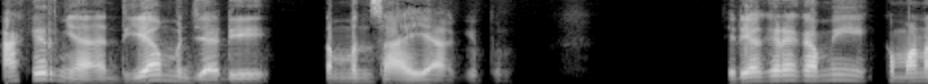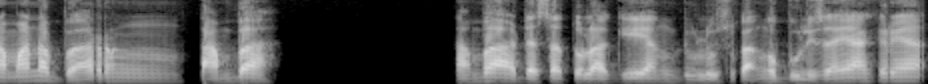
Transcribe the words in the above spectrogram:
akhirnya dia menjadi teman saya gitu jadi akhirnya kami ke mana-mana bareng tambah tambah ada satu lagi yang dulu suka ngebully saya akhirnya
